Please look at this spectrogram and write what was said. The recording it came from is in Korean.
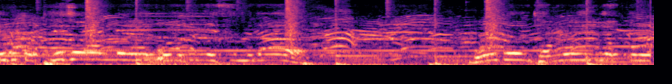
이제부터 퇴장 안내 도와드리겠습니다. 모든 경로 인력들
